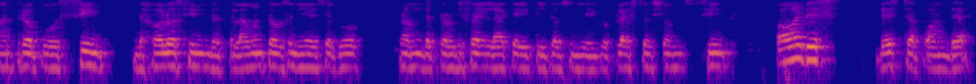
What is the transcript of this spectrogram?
Anthropocene, the Holocene, that's 11,000 years ago, from the 25 lakh 80,000 years ago, Pleistocene scene, all this based upon the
